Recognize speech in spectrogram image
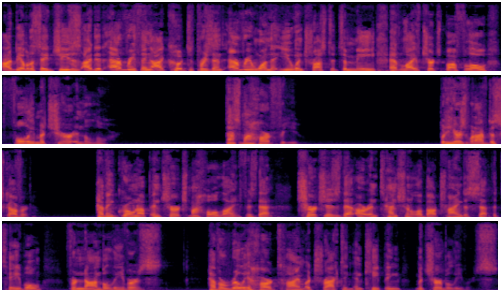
I'd be able to say, Jesus, I did everything I could to present everyone that you entrusted to me at Life Church Buffalo fully mature in the Lord. That's my heart for you. But here's what I've discovered having grown up in church my whole life is that churches that are intentional about trying to set the table for non believers have a really hard time attracting and keeping mature believers.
